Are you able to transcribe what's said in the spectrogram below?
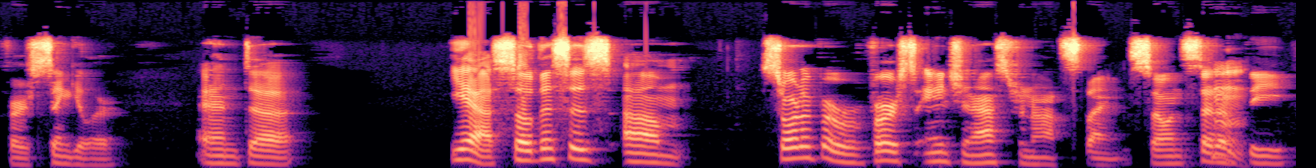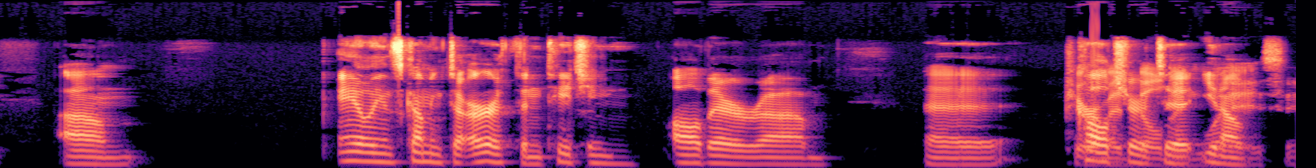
for singular, and uh, yeah, so this is um, sort of a reverse ancient astronauts thing. So instead Hmm. of the um, aliens coming to Earth and teaching all their um, uh, Culture to, you know, ways, yeah.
